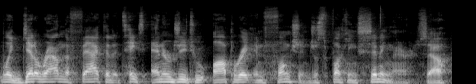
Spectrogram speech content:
like get around the fact that it takes energy to operate and function just fucking sitting there. So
